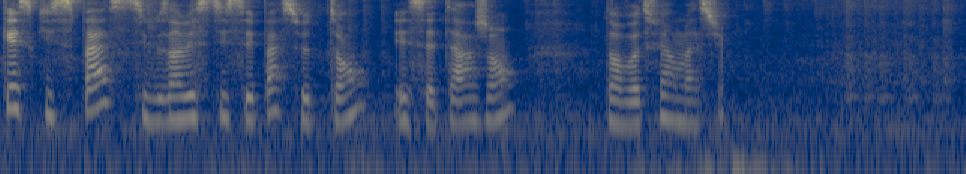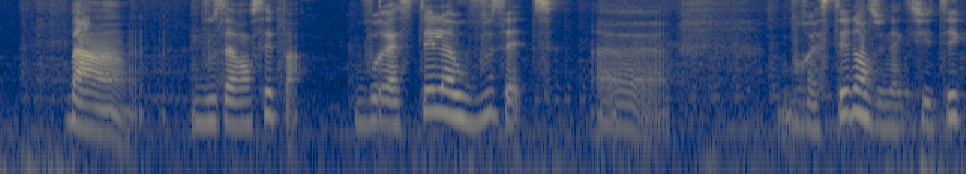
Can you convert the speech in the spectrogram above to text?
qu'est-ce qui se passe si vous investissez pas ce temps et cet argent dans votre formation? Ben, vous avancez pas vous restez là où vous êtes. Euh, vous restez dans une activité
